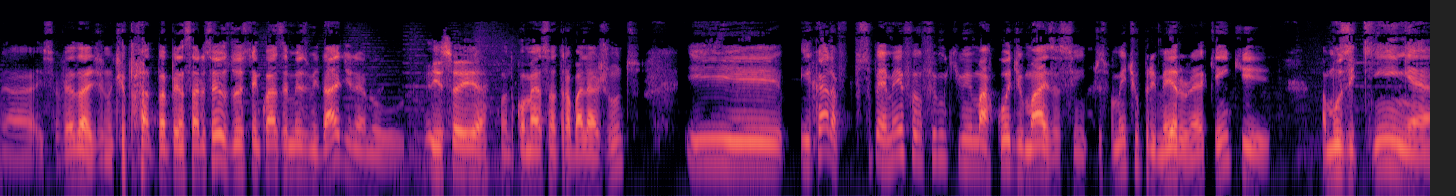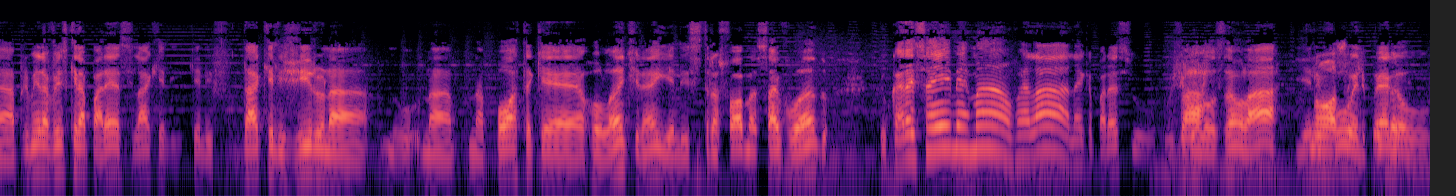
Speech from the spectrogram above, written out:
Ah, isso é verdade. Eu não tinha parado pra pensar nisso aí. Os dois têm quase a mesma idade, né? No, Isso aí, é. quando começam a trabalhar juntos. E, e, cara, Superman foi um filme que me marcou demais, assim, principalmente o primeiro, né? Quem que. A musiquinha, a primeira vez que ele aparece lá, que ele, que ele dá aquele giro na, na, na porta que é rolante, né? E ele se transforma, sai voando. E o cara, é isso aí, meu irmão, vai lá, né? Que aparece o, o gigolosão lá. E ele Nossa, voa, ele pega, o,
